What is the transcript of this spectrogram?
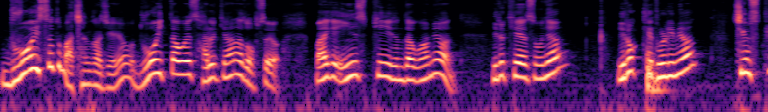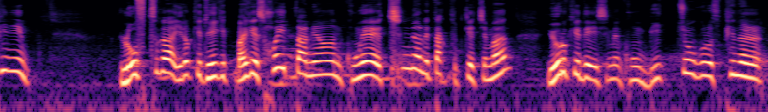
누워 있어도 마찬가지예요. 누워 있다고 해서 다를 게 하나도 없어요. 만약에 인스핀이 된다고 하면 이렇게 해서 그냥 이렇게 돌리면 지금 스핀이 로프트가 이렇게 돼 있, 만약에 서 있다면 공의 측면에 딱 붙겠지만 이렇게 돼 있으면 공 밑쪽으로 스핀을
